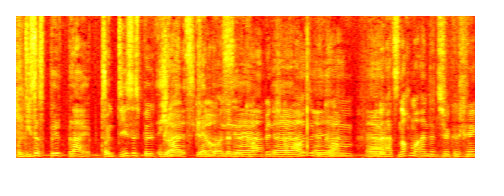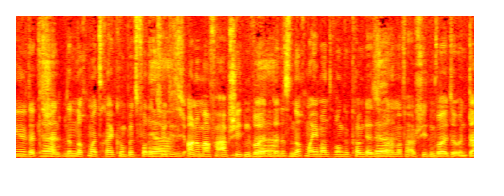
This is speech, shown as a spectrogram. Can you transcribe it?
Und dieses Bild bleibt. Und dieses Bild bleibt, weiß, ich kenn genau. Und dann Ja, ja, bin ich ja, nach ja, Hause ja, gekommen ja, ja. und dann hat es nochmal an der Tür geklingelt. Da Ja. standen dann nochmal drei Kumpels vor der Ja. Tür, die sich auch nochmal verabschieden wollten. Ja. Dann ist nochmal jemand rumgekommen, der sich Ja. auch nochmal verabschieden wollte. Und dann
